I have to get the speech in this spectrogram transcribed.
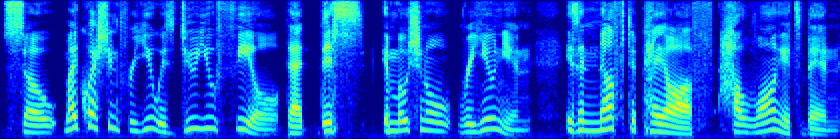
So, my question for you is Do you feel that this emotional reunion is enough to pay off how long it's been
